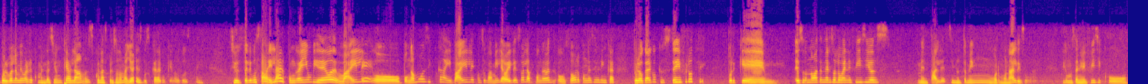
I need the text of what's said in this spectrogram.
vuelvo a la misma recomendación que hablábamos con las personas mayores, buscar algo que nos guste. Si a usted le gusta bailar, ponga ahí un video de baile o ponga música y baile con su familia, baile sola, ponga o solo, póngase a brincar, pero haga algo que usted disfrute, porque eso no va a tener solo beneficios mentales, sino también hormonales o digamos a nivel físico,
